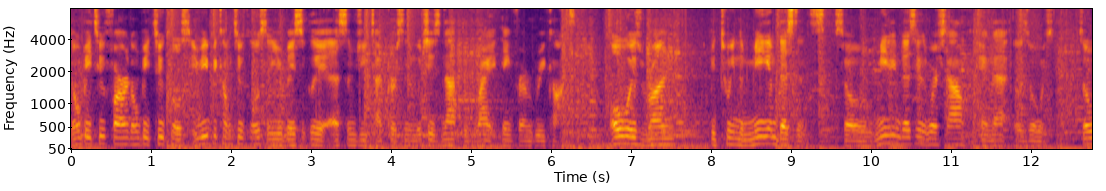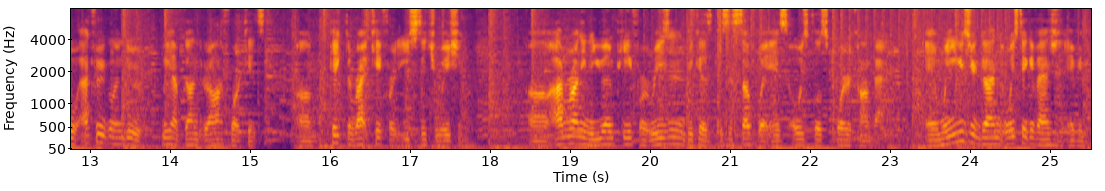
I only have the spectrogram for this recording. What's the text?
Don't be too far, don't be too close. If you become too close, then you're basically an SMG type person, which is not the right thing for recons. Always run between the medium distance. So medium distance works out, and that is always. So you're going through, we have gone through all four kits. Um, pick the right kit for each situation. Uh, I'm running the UMP for a reason because it's a subway and it's always close quarter combat. And when you use your gun, always take advantage of everything.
